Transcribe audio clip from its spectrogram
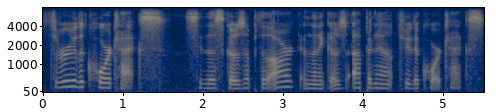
through the cortex. See this goes up to the arc and then it goes up and out through the cortex.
